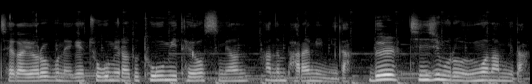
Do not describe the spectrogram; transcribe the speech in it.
제가 여러분에게 조금이라도 도움이 되었으면 하는 바람입니다. 늘 진심으로 응원합니다.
